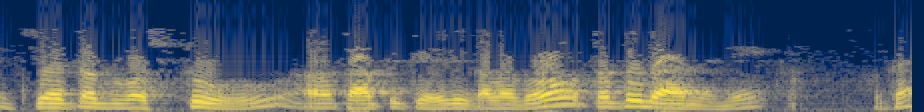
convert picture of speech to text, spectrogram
ఇచ్చేతద్వస్తు ఆ టాపిక్ ఏది కలదో తటు దానిని ఓకే?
